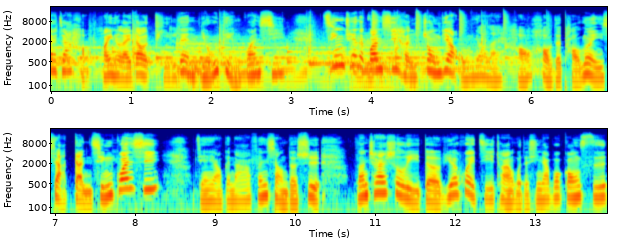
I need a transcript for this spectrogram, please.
大家好，欢迎来到提炼有点关系。今天的关系很重要，我们要来好好的讨论一下感情关系。今天要跟大家分享的是 Lunch Ashley 的约会集团，我的新加坡公司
